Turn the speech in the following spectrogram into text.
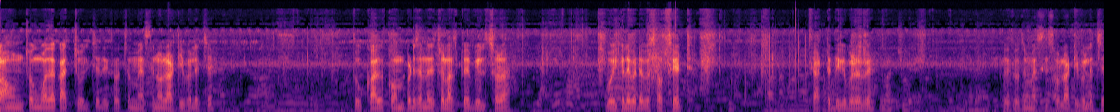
রাউন্ড চং বাঁধা কাজ চলছে, দেখতে পাচ্ছ মেশিনও লাঠি ফেলেছে। তো কাল কম্পিটিশানে চলে আসবে বেলছড়া। বইকেলে বেরোবে সব সেট চারটের দিকে বেরোবে। দেখতে পাচ্ছ মেশিন সব লাঠি ফেলেছে।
